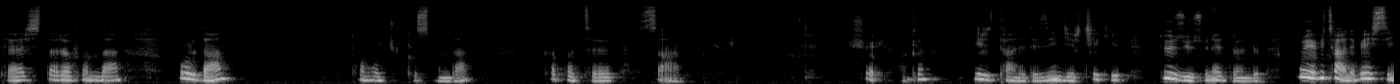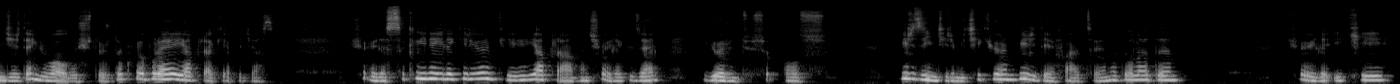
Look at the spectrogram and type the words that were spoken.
ters tarafından buradan tomurcuk kısmından kapatıp sabitliyorum. Şöyle bakın bir tane de zincir çekip düz yüzüne döndüm. Buraya bir tane 5 zincirden yuva oluşturduk ve buraya yaprak yapacağız. Şöyle sık iğne ile giriyorum ki yaprağımın şöyle güzel bir görüntüsü olsun. Bir zincirimi çekiyorum. Bir defa tığımı doladım. Şöyle iki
